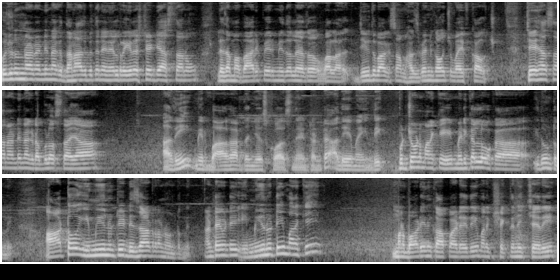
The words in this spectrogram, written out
కుజుడు ఉన్నాడండి నాకు ధనాధిపతి నేను వెళ్ళి రియల్ ఎస్టేట్ చేస్తాను లేదా మా భార్య పేరు మీద లేదా వాళ్ళ జీవిత భాగస్వామి హస్బెండ్ కావచ్చు వైఫ్ కావచ్చు. చేసేస్తానండి నాకు డబ్బులు వస్తాయా? అది మీరు బాగా అర్థం చేసుకోవాల్సింది ఏంటంటే అదేమైంది. ఇప్పుడు చూడండి మనకి మెడికల్లో ఒక ఇది ఉంటుంది. ఆటో ఇమ్యూనిటీ డిజార్డర్ అని ఉంటుంది. అంటే ఏమిటి? ఇమ్యూనిటీ మనకి మన బాడీని కాపాడేది మనకి శక్తిని ఇచ్చేది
